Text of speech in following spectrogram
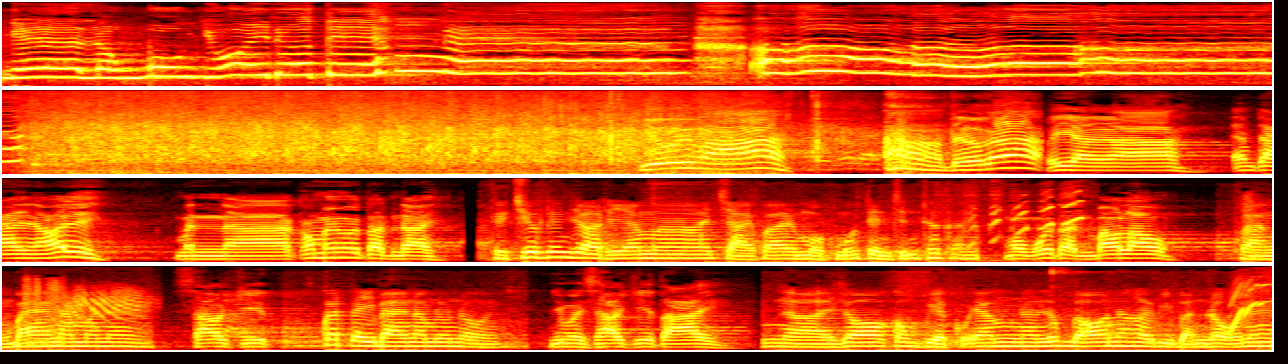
nghe lòng buồn vui đưa tiếng em à, Vui mà. được á. Bây giờ à, em trai nói đi. Mình à, có mấy mối tình rồi? Từ trước đến giờ thì em ờ, trải qua một mối tình chính thức anh. Một mối tình bao lâu? Khoảng 3 năm anh ơi. Sao chia Cách đây 3 năm luôn rồi. nhưng mà sao chia tay? Là do công việc của em lúc đó nó hơi bị bận rộn á.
